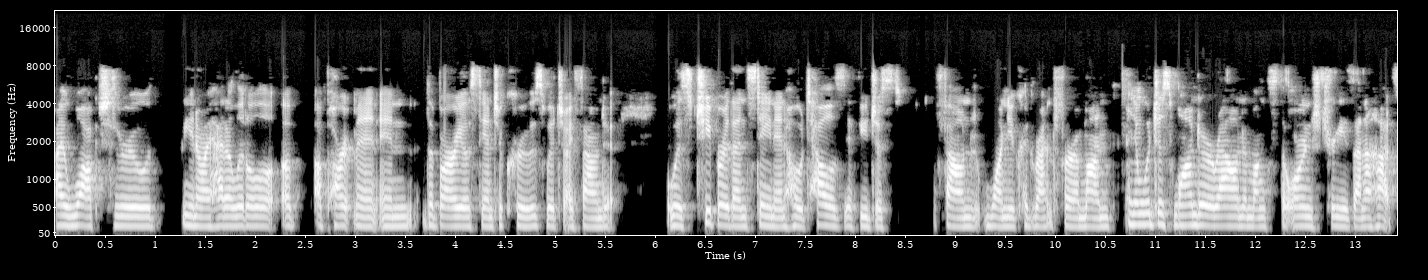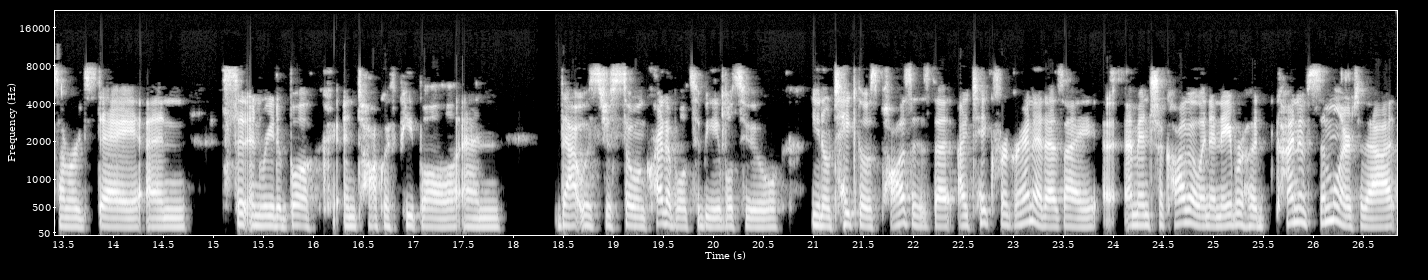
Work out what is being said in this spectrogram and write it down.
i walked through you know i had a little uh, apartment in the barrio santa cruz which i found was cheaper than staying in hotels if you just found one you could rent for a month. And it would just wander around amongst the orange trees on a hot summer's day and sit and read a book and talk with people. And that was just so incredible to be able to you know take those pauses that i take for granted as i am in chicago in a neighborhood kind of similar to that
